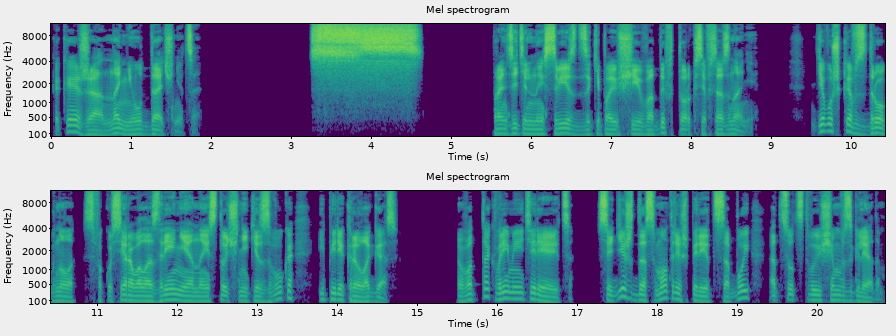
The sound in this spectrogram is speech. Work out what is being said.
Какая же она неудачница. С Пронзительный свист закипающей воды вторгся в сознание. Девушка вздрогнула, сфокусировала зрение на источнике звука и перекрыла газ. Вот так время и теряется. Сидишь да смотришь перед собой отсутствующим взглядом.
